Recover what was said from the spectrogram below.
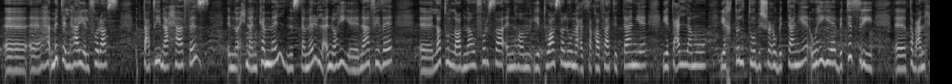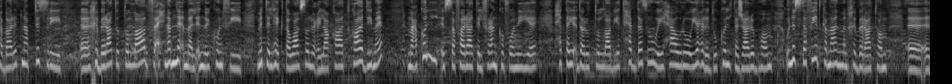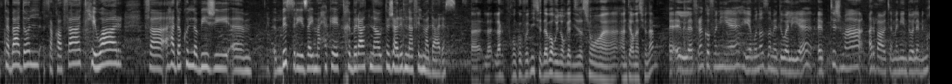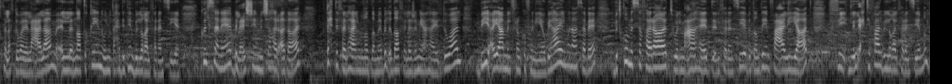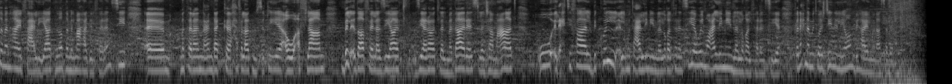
آه، آه، مثل هاي الفرص بتعطينا حافز إنه إحنا نكمل نستمر لأنه هي نافذة آه، لطلابنا وفرصة إنهم يتواصلوا مع الثقافات الثانية يتعلموا يختلطوا بالشعوب الثانية. وهي بتثري طبعا حضارتنا بتثري خبرات الطلاب فإحنا بنأمل أنه يكون في مثل هيك تواصل وعلاقات قادمة مع كل السفارات الفرنكوفونية حتى يقدروا الطلاب يتحدثوا ويحاوروا يعرضوا كل تجاربهم. ونستفيد كمان من خبراتهم آه، تبادل ثقافات حوار فهذا كله بيجي بثري زي ما حكيت خبراتنا وتجاربنا في المدارس. La, la, francophonie, c'est d'abord une organisation internationale. الفرنكوفونية هي منظمة دولية بتجمع 84 دولة من مختلف دول العالم الناطقين والمتحدثين باللغة الفرنسية. كل سنة بالعشرين من شهر أذار بتحتفل هاي المنظمة بالإضافة لجميع هاي الدول بأيام الفرنكوفونية. وبهاي المناسبة بتقوم السفارات والمعاهد الفرنسية بتنظيم فعاليات في للاحتفال باللغة الفرنسية. من ضمن هاي الفعاليات بنظم المعهد الفرنسي مثلا عندك حفلات موسيقية أو أفلام بالإضافة لزيارات زيارات للمدارس للجامعات. والاحتفال بكل المتعلمين للغة الفرنسية والمعلمين للغة الفرنسية. فنحن متواجدين اليوم بهاي المناسبة.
